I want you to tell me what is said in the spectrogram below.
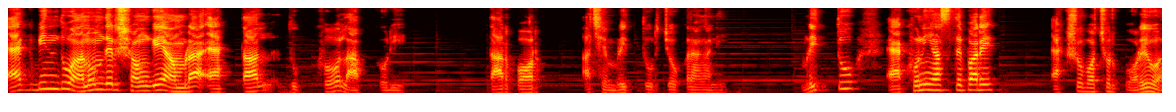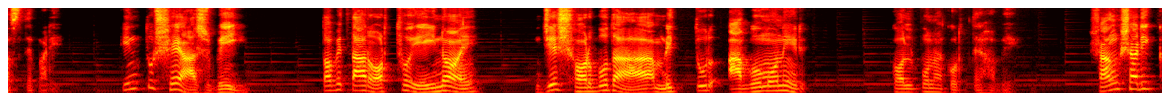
এক বিন্দু আনন্দের সঙ্গে আমরা একতাল দুঃখ লাভ করি। তারপর আছে মৃত্যুর চোখ রাঙানি। মৃত্যু এখনই আসতে পারে, একশো বছর পরেও আসতে পারে। কিন্তু সে আসবেই। তবে তার অর্থ এই নয় যে সর্বদা মৃত্যুর আগমনের কল্পনা করতে হবে। সাংসারিক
